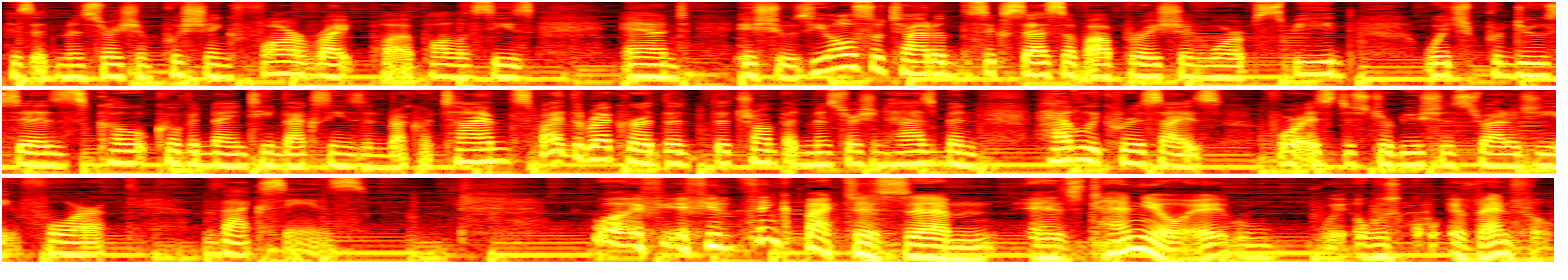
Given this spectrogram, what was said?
his administration pushing far right po- policies and issues. He also touted the success of Operation Warp Speed, which produces COVID 19 vaccines in record time. Despite the record, the, the Trump administration has been heavily criticized for its distribution strategy for vaccines. Well, if, if you think back to his, um, his tenure, it, it was eventful,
